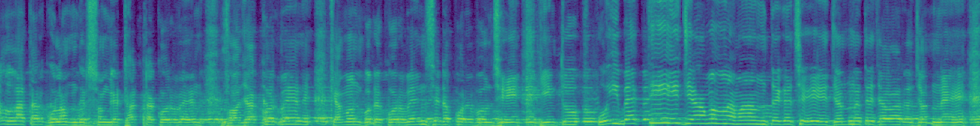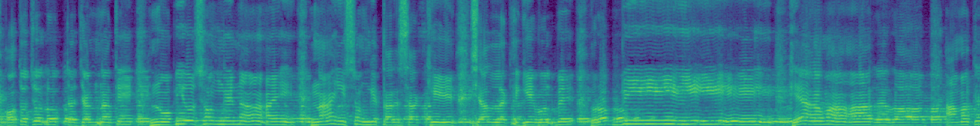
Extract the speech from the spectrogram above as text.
আল্লাহ তার গোলামদের সঙ্গে ঠাট্টা করবেন মজা করবেন, কেমন করে করবেন সেটা পরে বলছি। কিন্তু ওই ব্যক্তি যে আমল নামা গেছে জান্নাতে যাওয়ার জন্যে, অথচ লোকটা জান্নাতে নবীও সঙ্গে নাই নাই সঙ্গে তার সাক্ষী। সে আল্লাহকে গিয়ে বলবে, রব্বি, হে আমার রব, আমাকে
